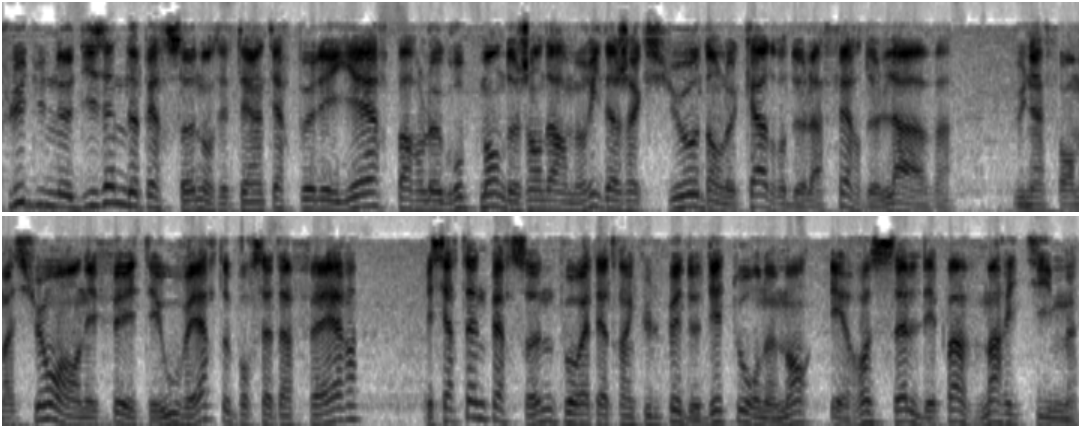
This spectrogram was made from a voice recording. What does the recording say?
Plus d'une dizaine de personnes ont été interpellées hier par le groupement de gendarmerie d'Ajaccio dans le cadre de l'affaire de Lave. Une information a en effet été ouverte pour cette affaire et certaines personnes pourraient être inculpées de détournement et recel d'épaves maritimes.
